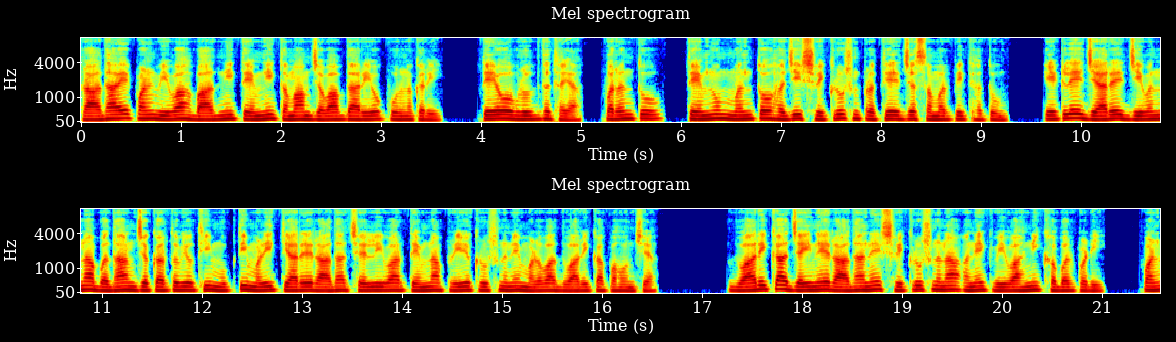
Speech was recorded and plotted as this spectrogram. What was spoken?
રાધાએ પણ વિવાહ બાદની તેમની તમામ જવાબદારીઓ પૂર્ણ કરી. તેઓ વૃદ્ધ થયા, પરંતુ તેમનું મન તો હજી શ્રીકૃષ્ણ પ્રત્યે જ સમર્પિત હતું. એટલે જ્યારે જીવનના બધા જ કર્તવ્યોથી મુક્તિ મળી ત્યારે રાધા છેલ્લીવાર તેમના પ્રિય કૃષ્ણને મળવા દ્વારિકા પહોંચ્યા. દ્વારિકા જઈને રાધાને શ્રીકૃષ્ણના અનેક વિવાહની ખબર પડી, પણ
